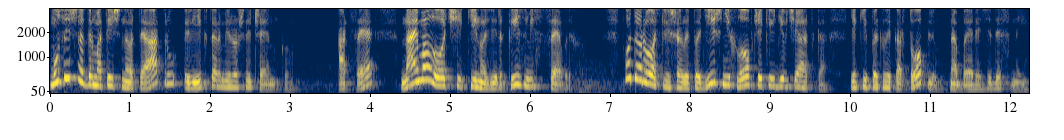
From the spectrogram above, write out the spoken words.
музично-драматичного театру Віктор Мірошниченко. А це наймолодші кінозірки з місцевих. Подорослішали тодішні хлопчики і дівчатка, які пекли картоплю на березі Десни.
